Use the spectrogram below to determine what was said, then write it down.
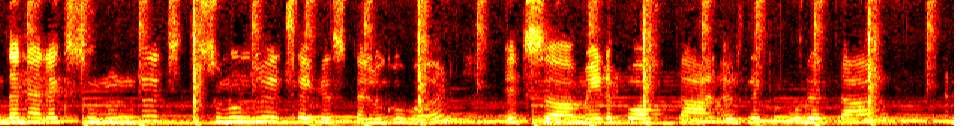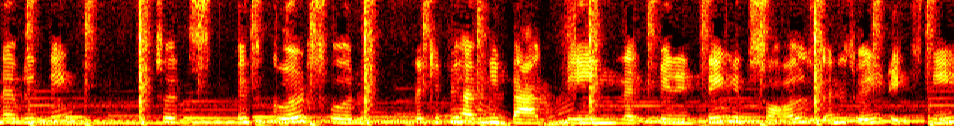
Then I like sunundu. It's sunundu. It's like this Telugu word. It's uh, made up of dal. It's like urad dal and everything. So it's it's good for like if you have any back pain, leg pain, anything, it solves and it's very tasty.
